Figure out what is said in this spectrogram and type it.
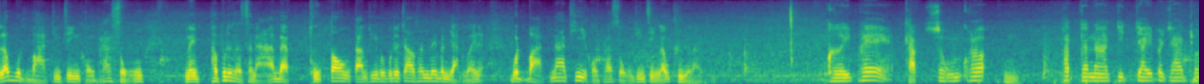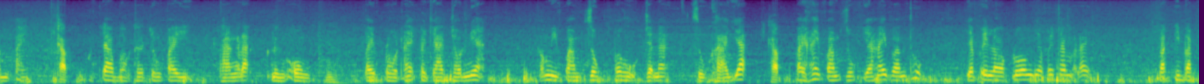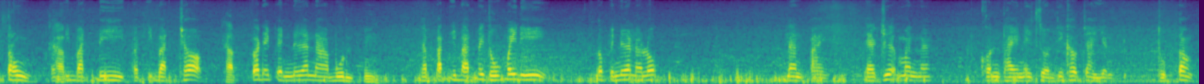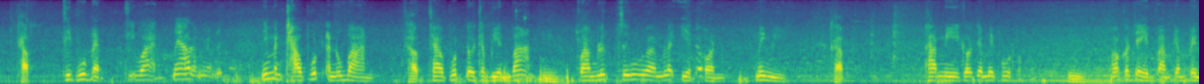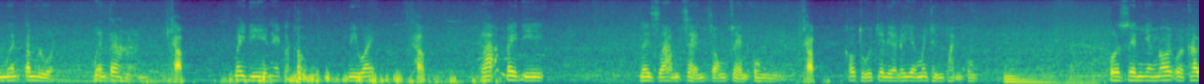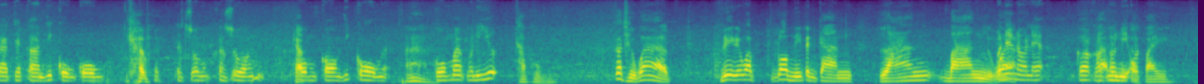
แล้วบทบาทจริง ๆ ของพระสงฆ์ในพระพุทธศาสนาแบบถูกต้องตามที่พระพุทธเจ้าท่านได้บัญญัติไว้เนี่ยบทบาทหน้าที่ของพระสงฆ์จริง ๆ แล้วคืออะไร เผยแพร่ครับ สงเคราะห์อืมพัฒนาจิตใจประชาชนไปครับ พระเจ้าบอกเธอจงไปทางละหนึ่งองค์ อืม ไปโปรดให้ประชาชนเนี่ยเขามีความสุขพหุชนะ สุขายะ ครับ ไปให้ความสุข อย่าให้ความทุกข์อย่าไปหลอกลวง อย่าไปทำอะไร ปฏิบัติตรงคปรับฏิบัติดีปฏิบัติชอบ ครับก็ได้เป็นเนื้อนาบุญอืมถ้าปฏิบัติไม่ถูกไม่ดี ก็เป็นเนื้อนรกนั่นไป แต่เชื่อมั่นนะ คนไทยในส่วนที่เข้าใจอย่างถูกต้อง ครับที่พูดแบบที่ว่าไม่เอาแล้วไม่เอาแล้วนี่มันชาวพุทธอนุบาล ครับชาวพุทธโดยทะเบียนบ้าน อืมความลึกซึ้งความละเอียดอ่อนไม่มี ครับถ้ามีเขาจะไม่พูดหรอกอืม เพราะก็จะเห็นความจำเป็นเหมือนตำรวจ เหมือนทหารครับ ไม่ดียังไงก็ต้องมีไว้ครับ พระไม่ดีในสามแสนสองแสนองค์เนี่ยครับเขาถูเฉลี่ยแล้วยังไม่ถึงพันองค์อืมเปอร์เซ็นต์ยังน้อยกว่าข้าราชการที่โกงโกงครับกระทรวงกระทรวงครับกรมกองที่โกงอะอ่าโกงมากกว่านี้เยอะครับผม ก็ถือว่าเรียกได้ว่ารอบนี้เป็นการล้างบางหรือก็ว่าแน่นอนแล้ว ก็พระไม่มีออกไป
